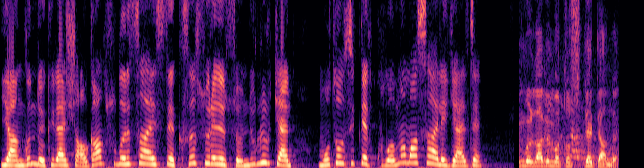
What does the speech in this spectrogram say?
Yangın dökülen şalgam suları sayesinde kısa sürede söndürülürken motosiklet kullanılamaz hale geldi. Burada bir motosiklet yandı.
